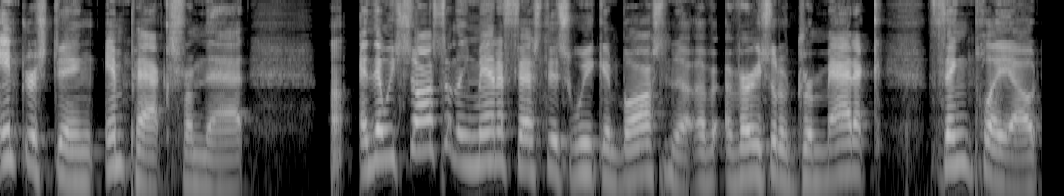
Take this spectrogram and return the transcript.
interesting impacts from that. Uh, and then we saw something manifest this week in Boston, a, a very sort of dramatic thing play out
